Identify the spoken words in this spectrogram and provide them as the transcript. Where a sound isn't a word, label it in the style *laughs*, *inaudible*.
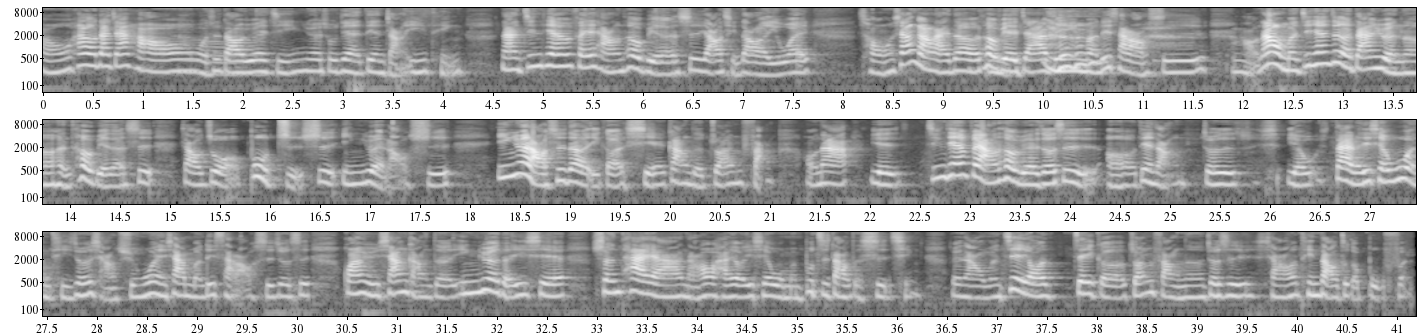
好，Hello，大家好，我是岛屿乐集音乐书店的店长依婷。那今天非常特别的是，邀请到了一位从香港来的特别嘉宾 Melissa 老师。好，那我们今天这个单元呢，很特别的是叫做不只是音乐老师，音乐老师的一个斜杠的专访。哦，那也。今天非常特别，就是呃，店长就是也带了一些问题，就是想询问一下 Melissa 老师，就是关于香港的音乐的一些生态呀，然后还有一些我们不知道的事情。对，那我们借由这个专访呢，就是想要听到这个部分。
